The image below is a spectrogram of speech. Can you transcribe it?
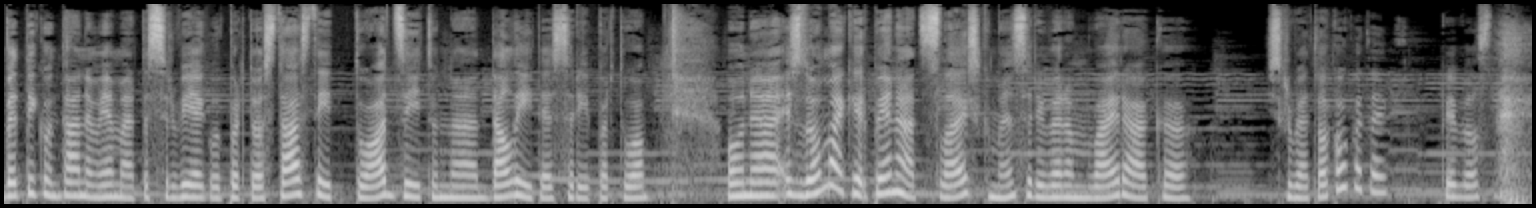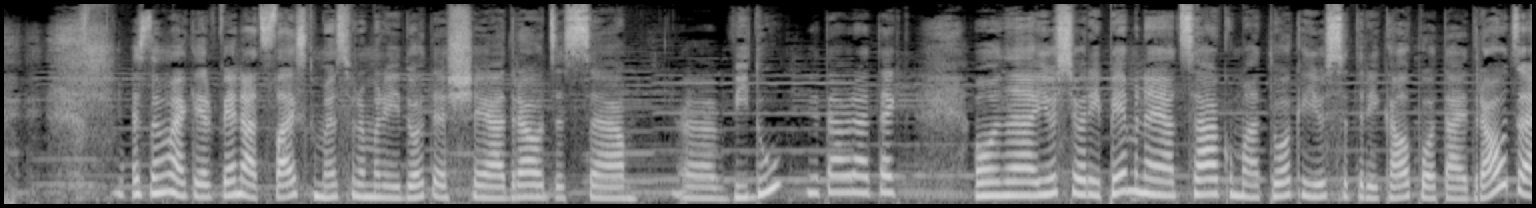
bet tik un tā nevienmēr tas ir viegli par to stāstīt, to atzīt un uh, dalīties arī par to. Un uh, es domāju, ka ir pienācis laiks, ka mēs arī varam vairāk, uh, es gribētu vēl kaut ko teikt, piebilst. es domāju, ka ir pienācis laiks, ka mēs varam arī doties šajā draudzes uh, vidū, ja tā varētu teikt. Un jūs jau arī pieminējāt sākumā to, ka jūs esat arī kalpotāji draudzē,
